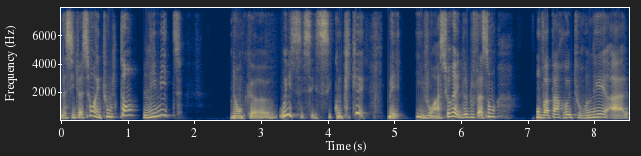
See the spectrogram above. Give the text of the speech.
La situation est tout le temps limite. Donc euh, oui, c'est compliqué. Mais ils vont assurer. De toute façon, on ne va pas retourner à,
